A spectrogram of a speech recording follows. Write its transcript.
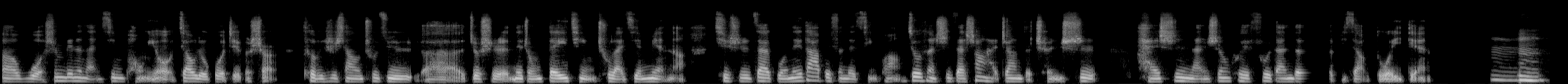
呃我身边的男性朋友交流过这个事儿。特别是像出去呃，就是那种 dating 出来见面呢，其实在国内大部分的情况，就算是在上海这样的城市，还是男生会负担的比较多一点。嗯嗯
